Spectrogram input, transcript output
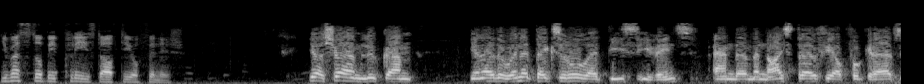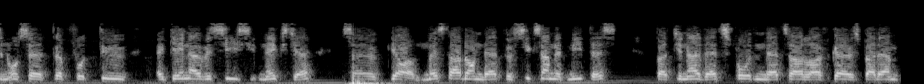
you must still be pleased after your finish. Yeah, sure. Um, Luke, um, you know, the winner takes it all at these events and um, a nice trophy up for grabs and also a trip for two again overseas next year. So, yeah, missed out on that with 600 meters. But, you know, that's sport and that's how life goes. But, um,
